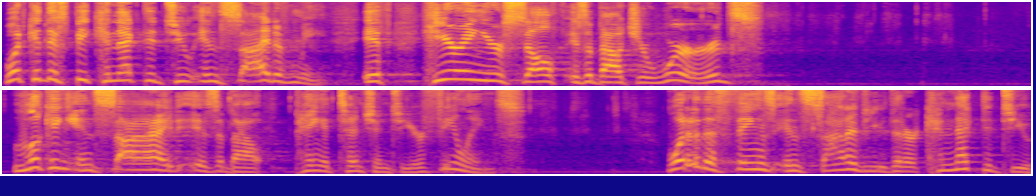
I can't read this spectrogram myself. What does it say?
What could this be connected to inside of me? If hearing yourself is about your words, looking inside is about paying attention to your feelings. What are the things inside of you that are connected to you?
